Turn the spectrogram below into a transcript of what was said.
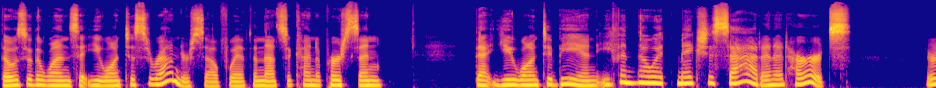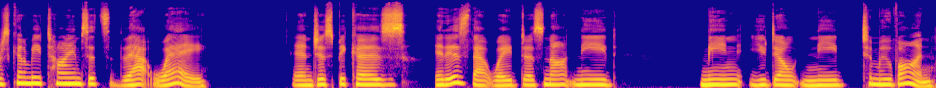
Those are the ones that you want to surround yourself with. And that's the kind of person that you want to be. And even though it makes you sad and it hurts, there's going to be times it's that way. And just because it is that way does not need mean you don't need to move on.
